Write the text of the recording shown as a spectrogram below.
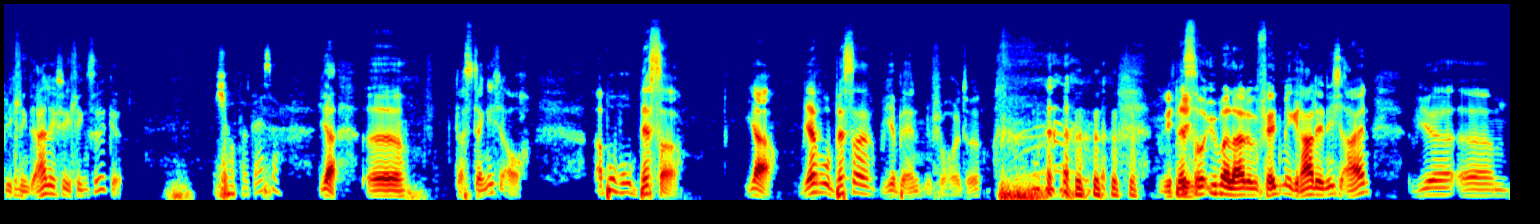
Wie klingt Alex, wie klingt Silke? Ich hoffe besser. Äh, das denke ich auch. Apropos besser. Ja, wäre wohl besser, wir beenden für heute. Bessere Überleitung fällt mir gerade nicht ein. Wir ähm,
